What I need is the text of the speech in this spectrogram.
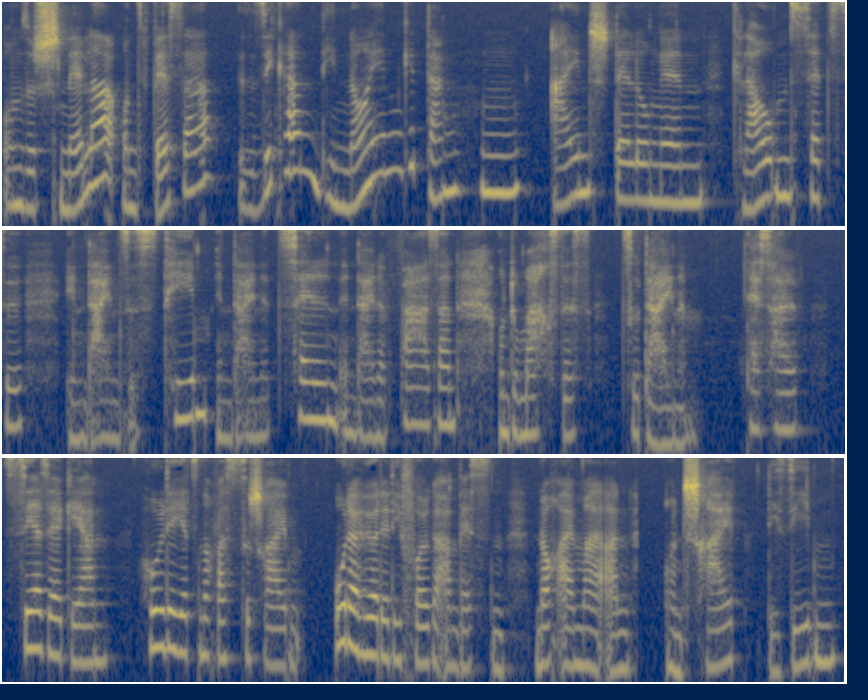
umso schneller und besser sickern die neuen Gedanken, Einstellungen, Glaubenssätze in dein System, in deine Zellen, in deine Fasern und du machst es zu deinem. Deshalb sehr, sehr gern, hol dir jetzt noch was zu schreiben oder hör dir die Folge am besten noch einmal an und schreib die sieben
